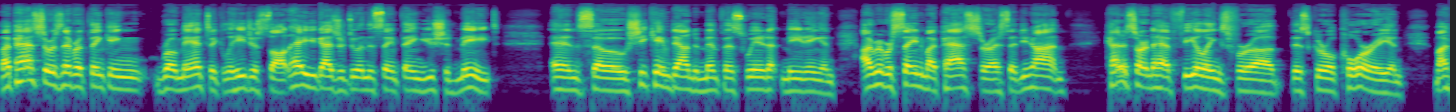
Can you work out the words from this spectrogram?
my pastor was never thinking romantically. He just thought, hey, you guys are doing the same thing. You should meet. And so she came down to Memphis. We ended up meeting. And I remember saying to my pastor, I said, you know, I'm kind of starting to have feelings for uh, this girl, Korey. And my,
